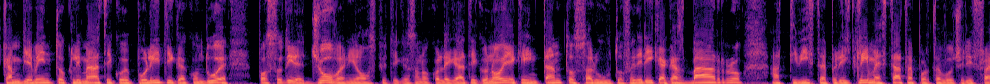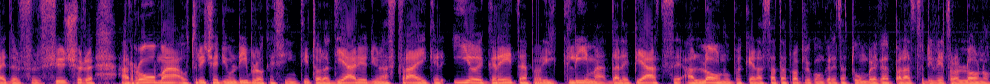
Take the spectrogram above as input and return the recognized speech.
cambiamento climatico e politica con due, posso dire, giovani ospiti che sono collegati con noi e che intanto saluto. Federica Casbarro, attivista per il clima, è stata portavoce di Friday for Future a Roma, autrice di un libro che si intitola Diario di una striker, Io e Greta per il clima dalle piazze all'ONU, perché era stata proprio con Greta Thunberg al Palazzo di Vetro all'ONU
